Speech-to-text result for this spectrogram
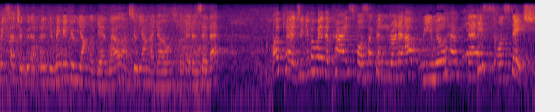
make such a good effort. You make me feel young again. Well, I'm still young, I know. Okay, don't say that. Okay, to give away the prize for second runner-up, we will have Dennis on stage.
